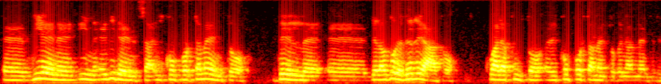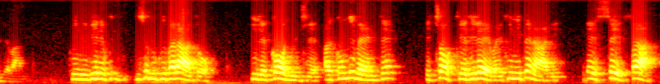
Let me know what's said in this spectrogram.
eh, viene in evidenza il comportamento del, eh, dell'autore del reato, quale appunto è il comportamento penalmente rilevante. Quindi viene diciamo, equiparato il coniuge al convivente e ciò che rileva i fini penali è se fa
